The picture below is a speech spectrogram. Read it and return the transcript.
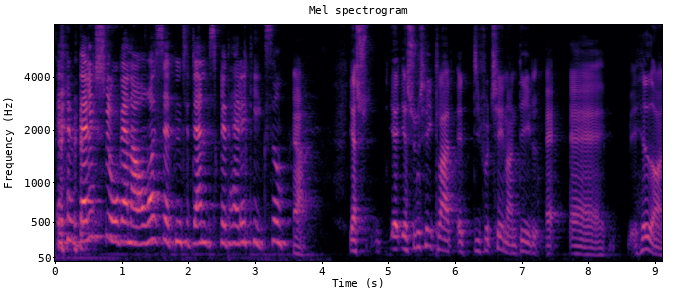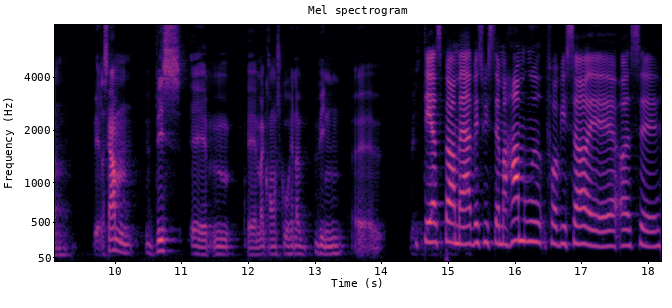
valgsloganer og oversætte dem til dansk lidt halvkikset. Ja. Jeg, jeg, jeg synes helt klart, at de fortjener en del af, af hederen, eller skammen, hvis øh, øh, Macron skulle hen og vinde. Øh, Det jeg spørger mig er, hvis vi stemmer ham ud, får vi så øh, også øh,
